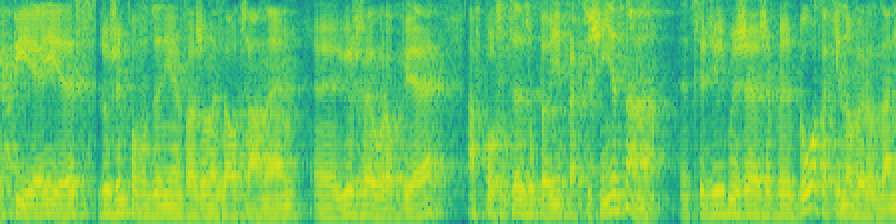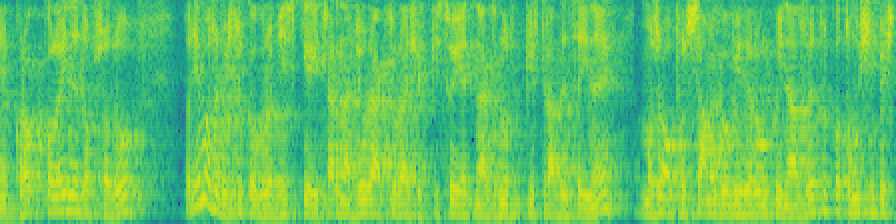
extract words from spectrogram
IPA jest dużym powodzeniem ważone za oceanem y, już w Europie, a w Polsce zupełnie praktycznie nieznane. Więc stwierdziliśmy, że żeby było takie nowe rozdanie, krok kolejny do przodu, to nie może być tylko grodziskie i czarna dziura, która się wpisuje jednak w nurt piw tradycyjnych, może oprócz samego wizerunku i nazwy, tylko to musi być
